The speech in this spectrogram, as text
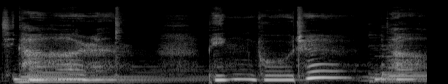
其他人并不知道。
